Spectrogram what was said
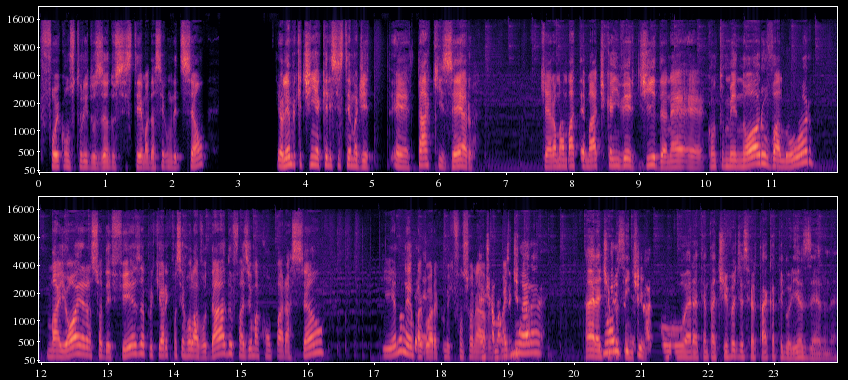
foi construído usando o sistema da segunda edição. Eu lembro que tinha aquele sistema de é, TAC zero, que era uma matemática invertida, né? É, quanto menor o valor, maior era a sua defesa, porque a hora que você rolava o dado, fazia uma comparação. E eu não lembro é, agora como é que funcionava, mas não era. Ah, era tipo era assim, era tentativa de acertar a categoria zero, né?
